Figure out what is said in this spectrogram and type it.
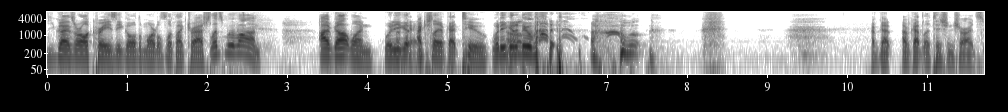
you guys are all crazy. Gold immortals look like trash. Let's move on. I've got one. What are you Okay. gonna? Actually, I've got two. What are you gonna Oh. do about it? I've got I've got letition shards.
